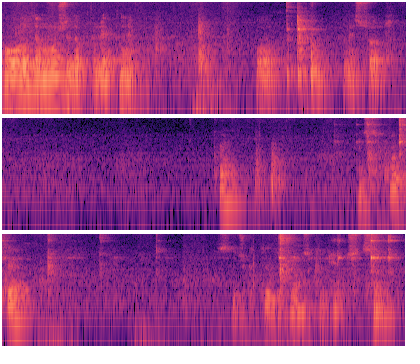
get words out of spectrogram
хубаво да може да полепне по месото. Така. Изсипвате всичките дижонска горчица.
